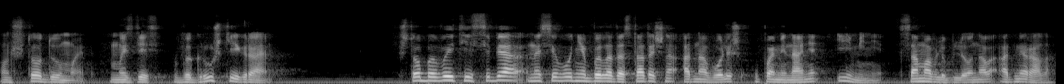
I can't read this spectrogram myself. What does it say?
«Он что думает, мы здесь в игрушки играем?» Чтобы выйти из себя, на сегодня было достаточно одного лишь упоминания имени самовлюбленного адмирала.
